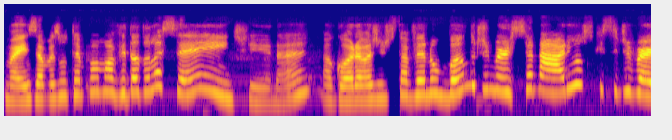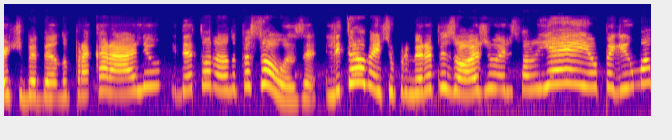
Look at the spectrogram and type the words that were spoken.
mas ao mesmo tempo é uma vida adolescente, né? Agora a gente tá vendo um bando de mercenários que se diverte bebendo pra caralho e detonando pessoas. É, Literalmente, o primeiro episódio, eles falam, yay, eu peguei uma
